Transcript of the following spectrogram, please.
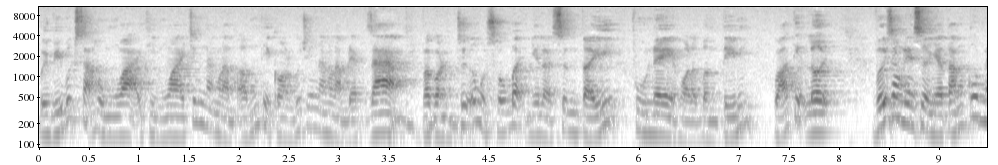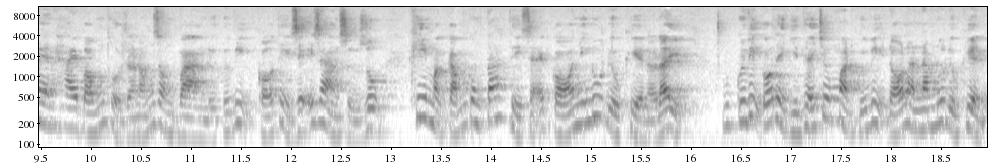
Bởi vì bức xạ hồng ngoại thì ngoài chức năng làm ấm thì còn có chức năng làm đẹp da và còn chữa một số bệnh như là sưng tấy, phù nề hoặc là bầm tím. Quá tiện lợi. Với dòng đèn sửa nhà tắm Cotman, hai bóng thổi gió nóng dòng vàng được quý vị có thể dễ dàng sử dụng. Khi mà cắm công tắc thì sẽ có những nút điều khiển ở đây quý vị có thể nhìn thấy trước mặt quý vị đó là năm nút điều khiển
